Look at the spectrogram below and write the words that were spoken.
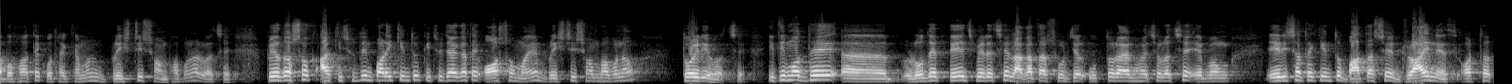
আবহাওয়াতে কোথায় কেমন বৃষ্টির সম্ভাবনা রয়েছে। প্রিয় দর্শক, আর কিছুদিন পরে কিন্তু কিছু জায়গাতে অসময়ে বৃষ্টির সম্ভাবনাও তৈরি হচ্ছে। ইতিমধ্যে রোদের তেজ বেড়েছে, লাগাতার সূর্যের উত্তরায়ণ হয়ে চলেছে এবং এরই সাথে কিন্তু বাতাসে ড্রাইনেস অর্থাৎ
